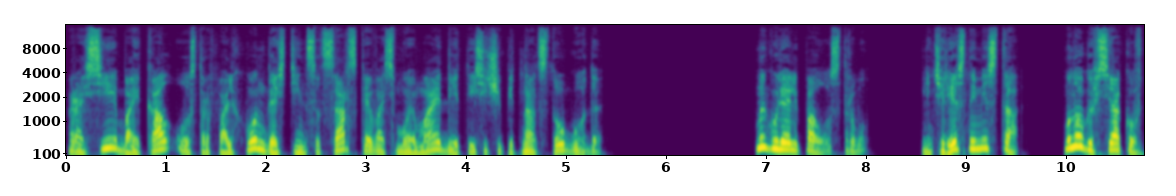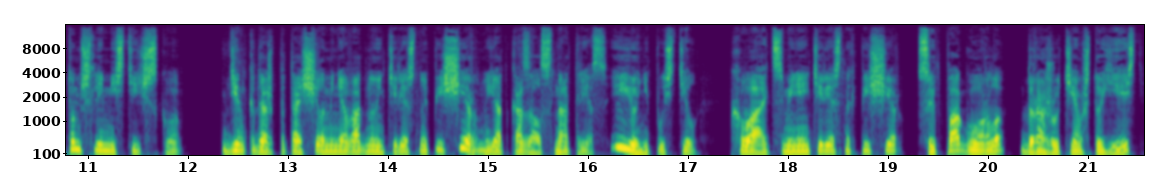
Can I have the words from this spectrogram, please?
Россия, Байкал, остров Альхон, гостиница «Царская», 8 мая 2015 года. Мы гуляли по острову. Интересные места. Много всякого, в том числе и мистического. Динка даже потащила меня в одну интересную пещеру, но я отказался на отрез ее не пустил. Хватит с меня интересных пещер. Сыт по горло, дорожу тем, что есть.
